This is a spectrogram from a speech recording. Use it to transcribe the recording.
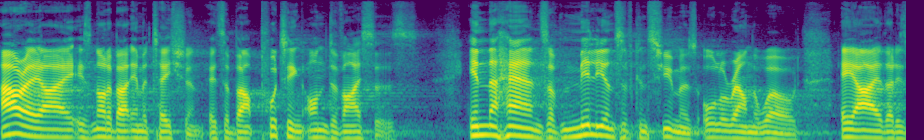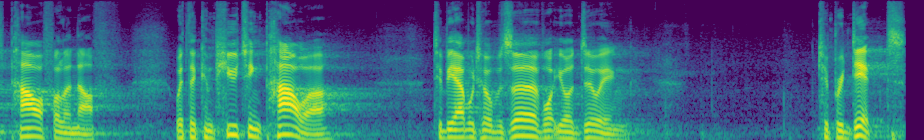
our AI is not about imitation, it's about putting on devices in the hands of millions of consumers all around the world AI that is powerful enough with the computing power to be able to observe what you're doing, to predict,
